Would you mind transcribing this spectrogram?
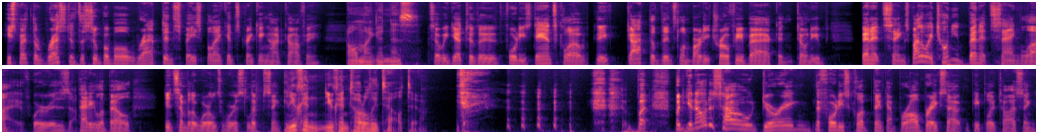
he spent the rest of the Super Bowl wrapped in space blankets, drinking hot coffee. Oh my goodness. So we get to the 40s Dance Club. They've got the Vince Lombardi trophy back, and Tony Bennett sings. By the way, Tony Bennett sang live, whereas Patti LaBelle did some of the world's worst lip sync. You can you can totally tell too. but but you notice how during the 40s Club thing, a brawl breaks out, and people are tossing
